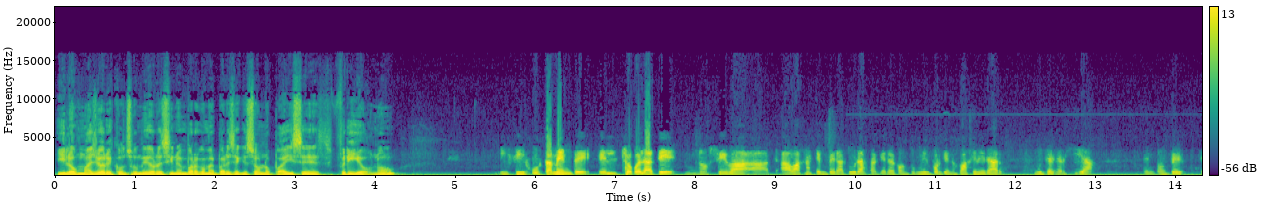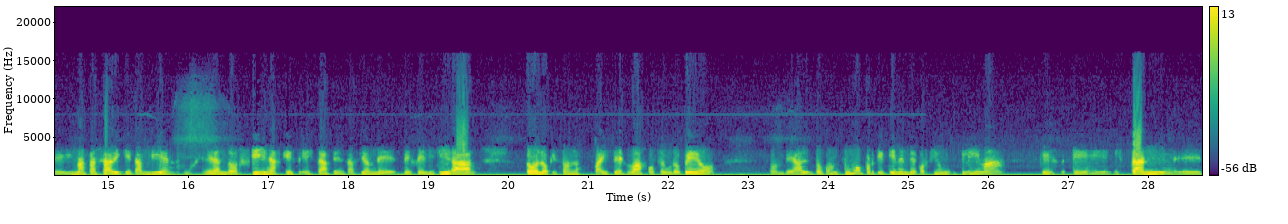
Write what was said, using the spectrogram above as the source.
y los mayores consumidores, sin embargo, me parece que son los países fríos, ¿no? Y sí, justamente, el chocolate nos lleva a, a bajas temperaturas a querer consumir porque nos va a generar mucha energía. Entonces, eh, y más allá de que también generan endorfinas, que es esta sensación de, de felicidad, todo lo que son los Países Bajos europeos son de alto consumo porque tienen de por sí un clima que es, eh, es tan eh,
